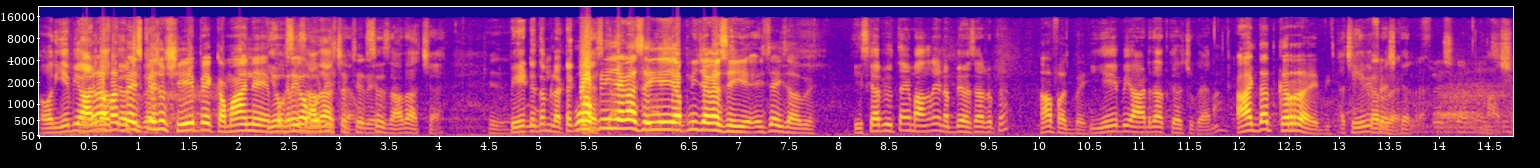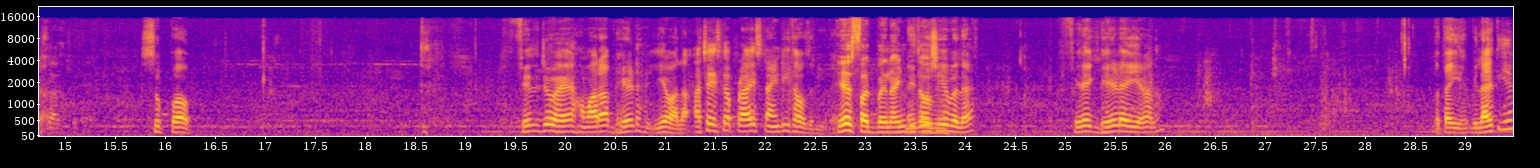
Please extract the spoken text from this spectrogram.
और ये भी आठ इसके जो शेप है कमान है बकरे का बॉडी अच्छा है स्ट्रक्चर उससे है ज़्यादा अच्छा है। पेट एकदम लटक वो अपनी जगह सही है अपनी जगह सही है ऐसा हिसाब है। इसका भी उतना ही मांग रहे हैं नब्बे हज़ार रुपये हाँ फत भाई। ये भी आठ दांत कर चुका है ना? आठ दांत कर रहा है अभी। अच्छा ये भी फ्रेश कर रहा है। माशा सुपर फिर जो है हमारा भेड़ ये वाला। अच्छा इसका प्राइस नाइन्टी थाउज़ेंड है। यस फत भाई नाइन्टी थाउज़ेंड है। फिर एक भेड़ है ये वाला। बताइए विलायती है?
